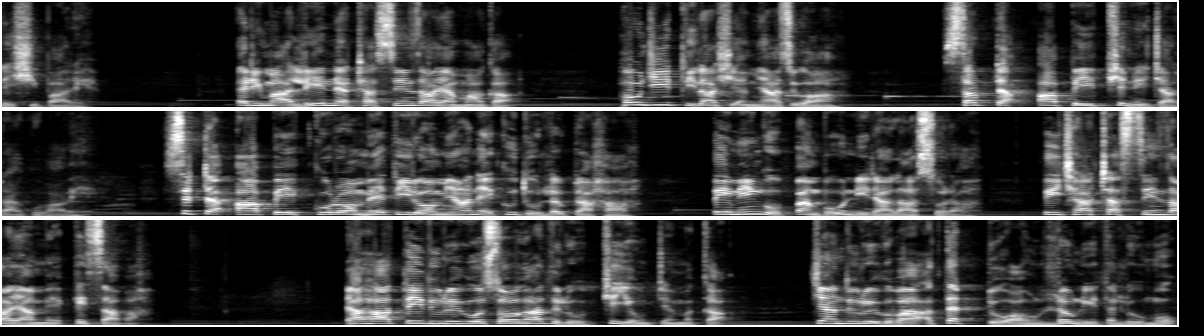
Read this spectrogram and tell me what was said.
လိမ့်ရှိပါတယ်အဲ့ဒီမှာအလေးနဲ့ထပ်စဉ်းစားရမှာကဖုန်ကြီးတီလာရှိအများစုဟာစောက်တက်အားပေးဖြစ်နေကြတာကိုပါပဲစစ်တပ်အားပေးကိုတော်မဲတီတော်များနဲ့ကုသိုလ်လုပ်တာဟာတေမင်းကိုပံ့ပိုးနေတာလားဆိုတာတေချာထပ်စဉ်းစားရမယ်ကိစ္စပါဒါဟာတေသူတွေကိုစော်ကားသလိုဖြစ်ယုံတင်မက ကြံသူတွေကိုပါအသက်တူအောင်လုပ်နေတယ်လို့မို့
